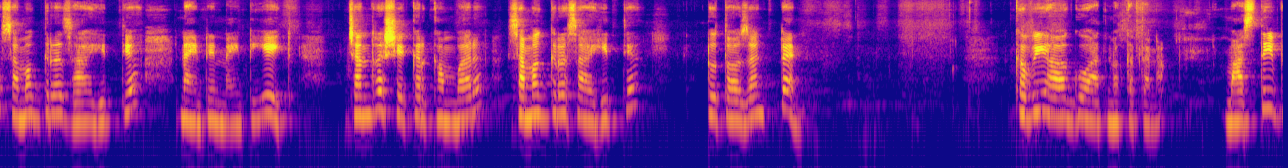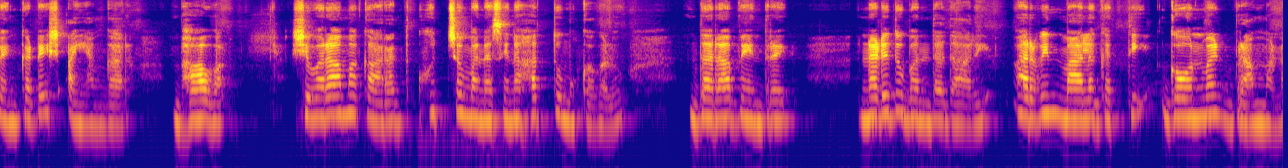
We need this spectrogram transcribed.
ಸಮಗ್ರ ಸಾಹಿತ್ಯ, nineteen ninety eight. Chandrashekhar Kambara, ಸಮಗ್ರ ಸಾಹಿತ್ಯ, ಟು ತೌಸಂಡ್ ಟೆನ್. ಕವಿ ಹಾಗೂ ಆತ್ಮಕಥನ, ಮಾಸ್ತಿ ವೆಂಕಟೇಶ್ ಅಯ್ಯಂಗಾರ್. ಭಾವ. ಶಿವರಾಮ ಕಾರಂತ್ ಹುಚ್ಚು ಮನಸ್ಸಿನ ಹತ್ತು ಮುಖಗಳು. ದರಾ ಬೇಂದ್ರೆ ನಡೆದು ಬಂದ ದಾರಿ, ಅರವಿಂದ್ ಮಾಲಗತ್ತಿ, ಗೌರ್ಮೆಂಟ್ ಬ್ರಾಹ್ಮಣ,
